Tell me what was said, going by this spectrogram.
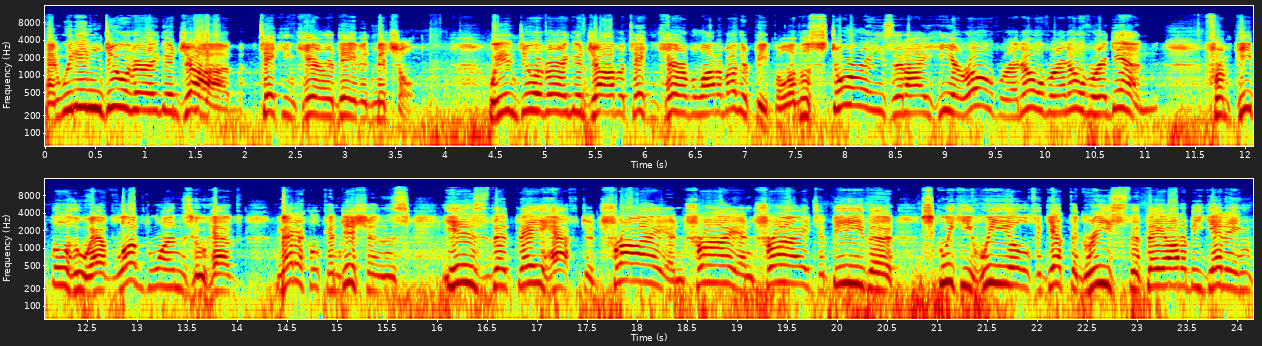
And we didn't do a very good job taking care of David Mitchell. We didn't do a very good job of taking care of a lot of other people. And the stories that I hear over and over and over again from people who have loved ones who have medical conditions is that they have to try and try and try to be the squeaky wheel to get the grease that they ought to be getting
